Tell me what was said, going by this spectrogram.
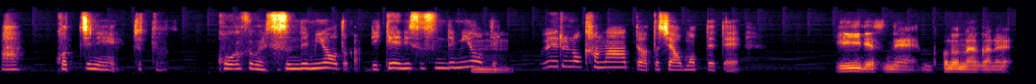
あ、こっちにちょっと工学部に進んでみようとか、理系に進んでみようってうん増えるのかなって私は思ってて、いいですね。この流れ。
